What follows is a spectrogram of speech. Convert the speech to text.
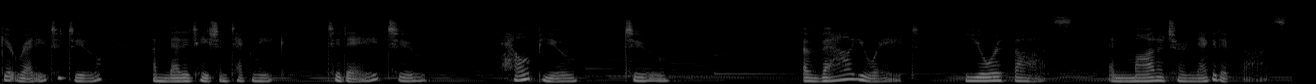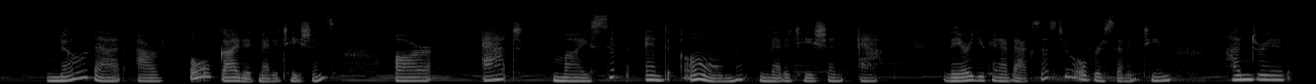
get ready to do a meditation technique today to help you to evaluate your thoughts and monitor negative thoughts, know that our full guided meditations are at my Sip and Om meditation app. There you can have access to over 1,700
